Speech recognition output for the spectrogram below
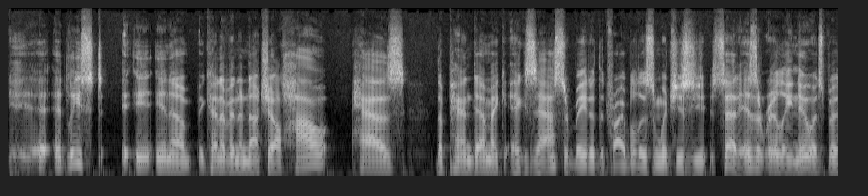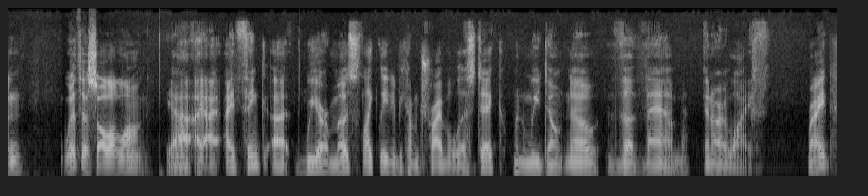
uh, at least in a kind of in a nutshell, how has the pandemic exacerbated the tribalism, which, as you said, isn't really new. It's been with us all along. Yeah, I, I think uh, we are most likely to become tribalistic when we don't know the them in our life, right?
